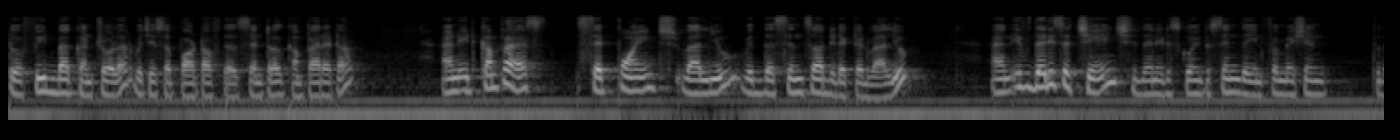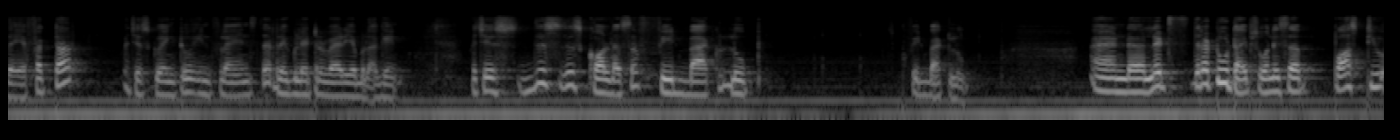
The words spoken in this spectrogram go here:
to a feedback controller which is a part of the central comparator and it compares set point value with the sensor detected value and if there is a change then it is going to send the information to the effector which is going to influence the regulator variable again which is this is called as a feedback loop feedback loop. And uh, let's there are two types. One is a positive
